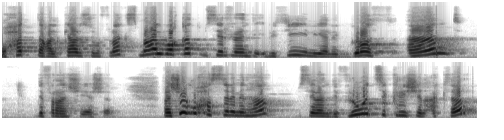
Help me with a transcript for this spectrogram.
وحتى على ال calcium flux مع الوقت بصير في عندي epithelial growth and differentiation. فشو المحصله منها؟ بصير عندي fluid secretion أكثر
